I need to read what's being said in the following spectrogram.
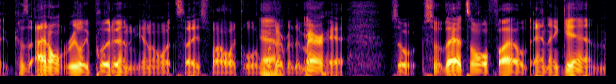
because I don't really put in you know what size follicle or Yeah, whatever the yeah. mare had so so that's all filed and again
